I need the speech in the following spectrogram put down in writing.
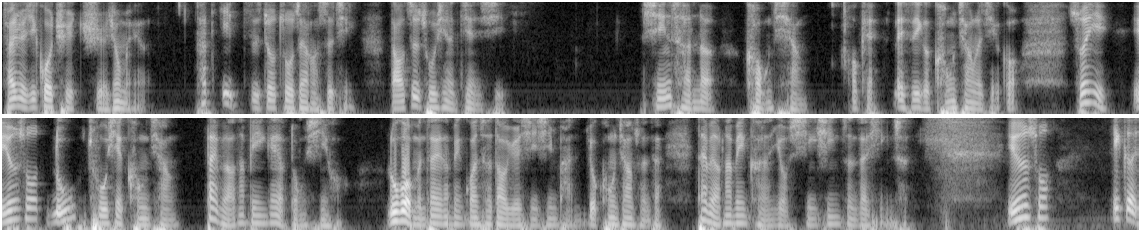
铲水机过去雪就没了。他一直就做这样的事情，导致出现了间隙，形成了空腔。OK，类似一个空腔的结构。所以也就是说，如出现空腔，代表那边应该有东西哈。如果我们在那边观测到圆形星盘有空腔存在，代表那边可能有行星正在形成。也就是说，一个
